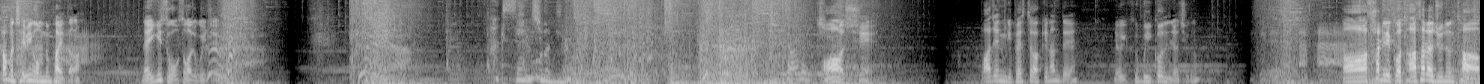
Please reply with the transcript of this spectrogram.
탑은 재미가 없는 판이다. 내가 이길 수가 없어가지고 이제. 중입니다. 더블킬. 아씨 빠지는 게 베스트 같긴 한데. 여기 그부 있거든요 지금. 아 살릴 거 다 살려주는 탑.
